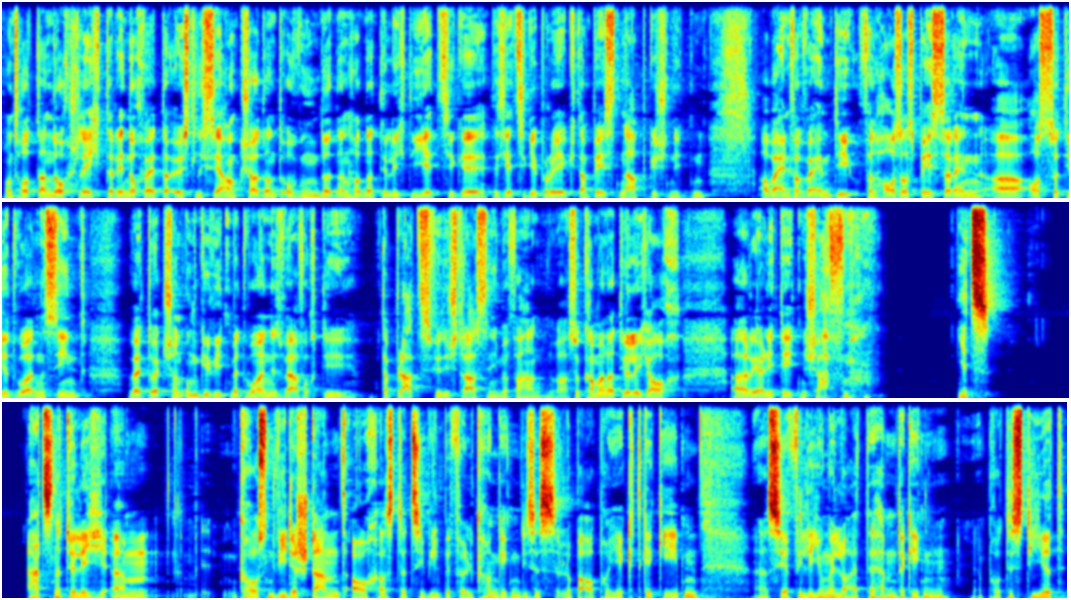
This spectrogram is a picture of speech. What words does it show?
Und hat dann noch schlechtere, noch weiter östlich sich angeschaut und oh Wunder, dann hat natürlich die jetzige, das jetzige Projekt am besten abgeschnitten. Aber einfach, weil eben die von Haus aus besseren äh, aussortiert worden sind, weil dort schon umgewidmet worden ist, weil einfach die, der Platz für die Straßen nicht mehr vorhanden war. So kann man natürlich auch äh, Realitäten schaffen. Jetzt hat es natürlich ähm, großen Widerstand auch aus der Zivilbevölkerung gegen dieses Lobau-Projekt gegeben. Äh, sehr viele junge Leute haben dagegen äh, protestiert.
